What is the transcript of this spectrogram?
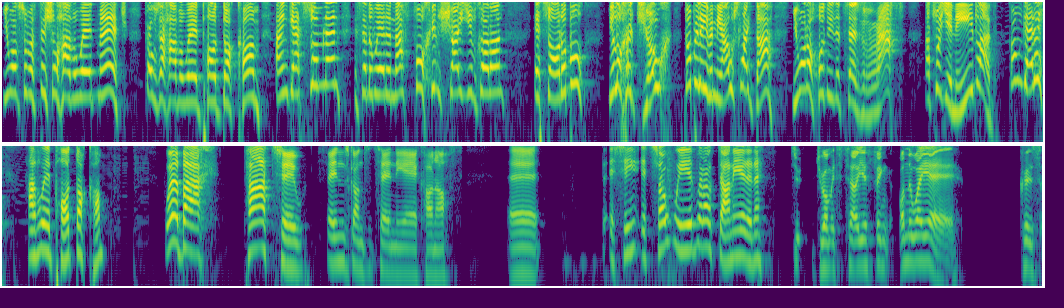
You want some official Have a Word merch? Go to haveawordpod.com and get some then, instead of wearing that fucking shite you've got on. It's horrible. You look a joke. Don't believe in the house like that. You want a hoodie that says rat? That's what you need, lad. Go and get it. Haveawordpod.com. We're back. Part two. Finn's gone to turn the aircon off. Uh, it's, it's so weird without Danny here, isn't it? do, do you want me to tell you a thing on the way here? Because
